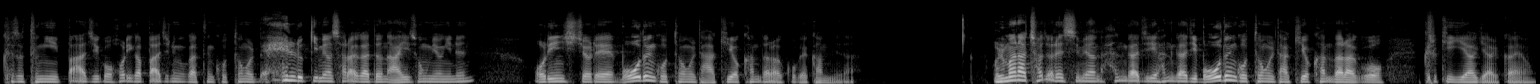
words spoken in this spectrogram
그래서 등이 빠지고 허리가 빠지는 것 같은 고통을 매일 느끼며 살아가던 아이 송명이는 어린 시절의 모든 고통을 다 기억한다라고 고백합니다. 얼마나 처절했으면 한 가지 한 가지 모든 고통을 다 기억한다라고 그렇게 이야기할까요?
